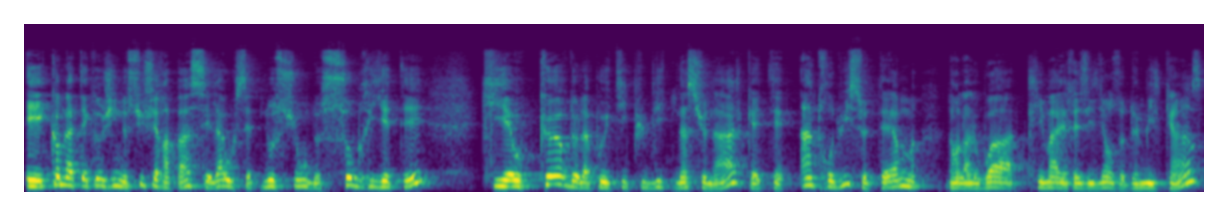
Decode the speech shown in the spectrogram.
Et comme la technologie ne suffira pas, c'est là où cette notion de sobriété, qui est au cœur de la politique publique nationale, qui a été introduit ce terme dans la loi climat et résilience de 2015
